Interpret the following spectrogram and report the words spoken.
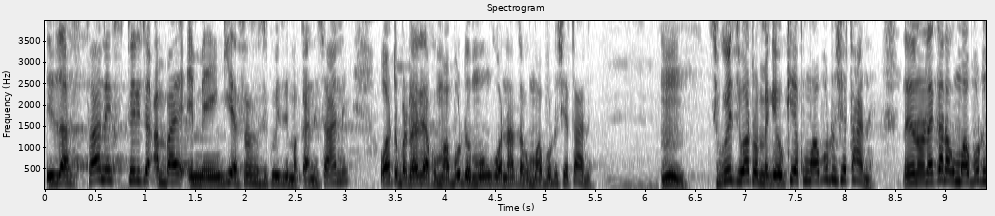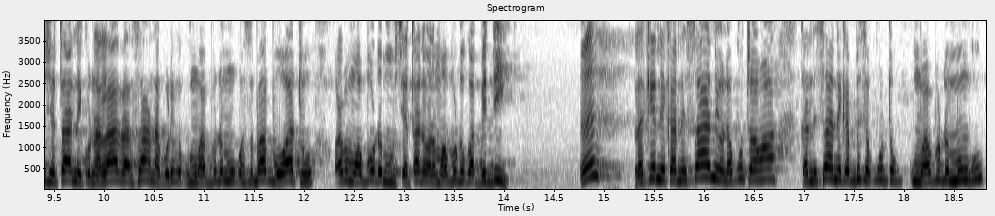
is a satanic spirit ambaye imeingia sasa siku hizi makanisani watu badala ya kumwabudu Mungu wanaanza kumwabudu shetani Mm. Siku hizi watu wamegeukia kumwabudu shetani, na inaonekana kumwabudu shetani kuna ladha sana kuliko kumwabudu Mungu, kwa sababu watu wanapomwabudu shetani wanamwabudu kwa bidii eh? Lakini kanisani unakuta wa, kanisani kabisa kuto kumwabudu Mungu,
